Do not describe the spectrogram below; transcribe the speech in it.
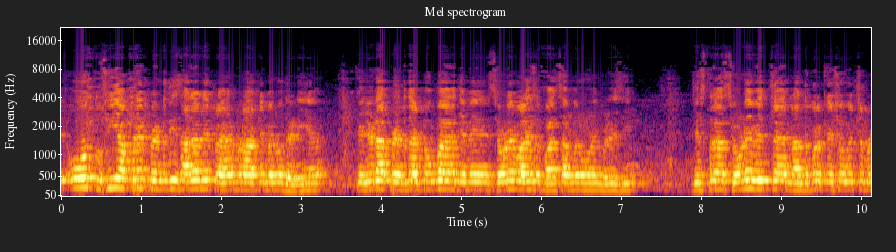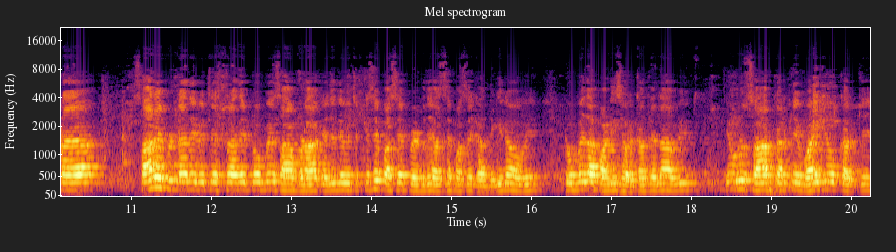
ਤੇ ਉਹ ਤੁਸੀਂ ਆਪਣੇ ਪਿੰਡ ਦੀ ਸਾਰਿਆਂ ਨੇ ਪਲਾਨ ਬਣਾ ਕੇ ਮੈਨੂੰ ਦੇਣੀ ਆ ਕਿ ਜਿਹੜਾ ਪਿੰਡ ਦਾ ਟੋਭਾ ਹੈ, ਜਿਵੇਂ ਸਿਉਣੇ ਵਾਲੇ ਸਰਪੰਚ ਸਾਹਿਬ ਮੈਨੂੰ ਹੁਣੇ ਮਿਲੇ ਸੀ ਜਿਸ ਤਰ੍ਹਾਂ ਸੋਹਣੇ ਵਿੱਚ ਹੈ ਆਨੰਦਪੁਰ ਕੇਸ਼ੋ ਵਿੱਚ ਬਣਾਇਆ, ਸਾਰੇ ਪਿੰਡਾਂ ਦੇ ਵਿੱਚ ਇਸ ਤਰ੍ਹਾਂ ਦੇ ਟੋਭੇ ਸਾਫ਼ ਬਣਾ ਕੇ, ਜਿਹਦੇ ਵਿੱਚ ਕਿਸੇ ਪਾਸੇ ਪਿੰਡ ਦੇ ਆਸੇ-ਪਾਸੇ ਗੰਦਗੀ ਨਾ ਹੋਵੇ ਟੋਭੇ ਦਾ ਪਾਣੀ ਸੜਕਾਂ ਤੇ ਨਾ ਆਵੇ ਤੇ ਉਹਨੂੰ ਸਾਫ਼ ਕਰਕੇ ਵਾਹੀਯੋਗ ਕਰਕੇ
